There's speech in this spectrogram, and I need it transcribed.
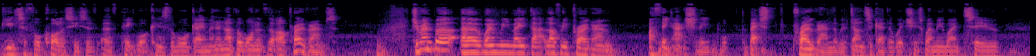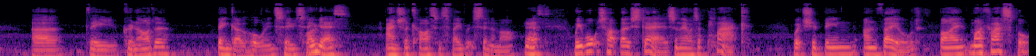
beautiful qualities of, of Pete Watkins, the War Game, and another one of the, our programs? Do you remember uh, when we made that lovely program? I think actually the best program that we've done together, which is when we went to uh, the Granada Bingo Hall in Tooting. Oh yes, Angela Carter's favourite cinema. Yes. We walked up those stairs and there was a plaque which had been unveiled by Michael Aspel.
